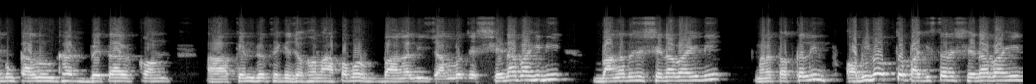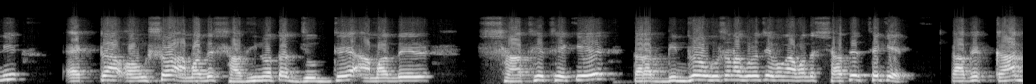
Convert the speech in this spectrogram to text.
এবং কালুরঘাট বেতার কেন্দ্র থেকে যখন আপামর বাঙালি জানলো যে সেনাবাহিনী বাংলাদেশের সেনাবাহিনী মানে তৎকালীন অবিভক্ত পাকিস্তানের সেনাবাহিনী একটা অংশ আমাদের স্বাধীনতা যুদ্ধে আমাদের সাথে থেকে তারা বিদ্রোহ ঘোষণা করেছে এবং আমাদের সাথে থেকে কাঁধে কাঁধ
